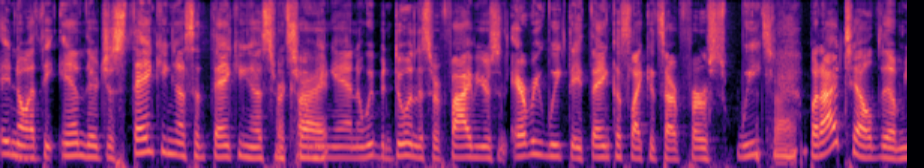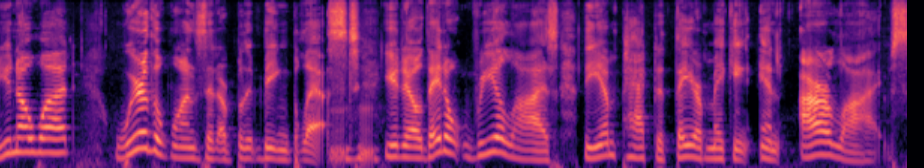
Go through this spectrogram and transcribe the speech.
you know at the end they're just thanking us and thanking us for That's coming right. in and we've been doing this for 5 years and every week they thank us like it's our first week. Right. But I tell them, you know what? We're the ones that are being blessed. Mm-hmm. You know, they don't realize the impact that they are making in our lives.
